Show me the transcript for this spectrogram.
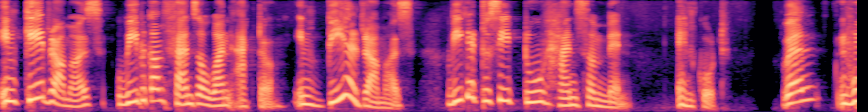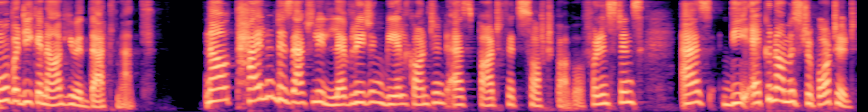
in K dramas, we become fans of one actor. In BL dramas, we get to see two handsome men, end quote. Well, nobody can argue with that math. Now, Thailand is actually leveraging BL content as part of its soft power. For instance, as The Economist reported,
